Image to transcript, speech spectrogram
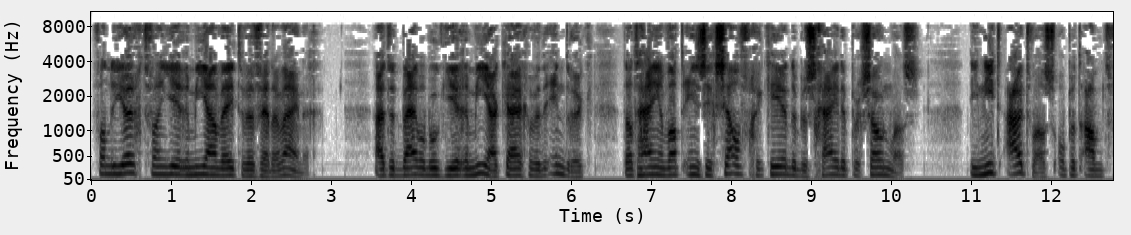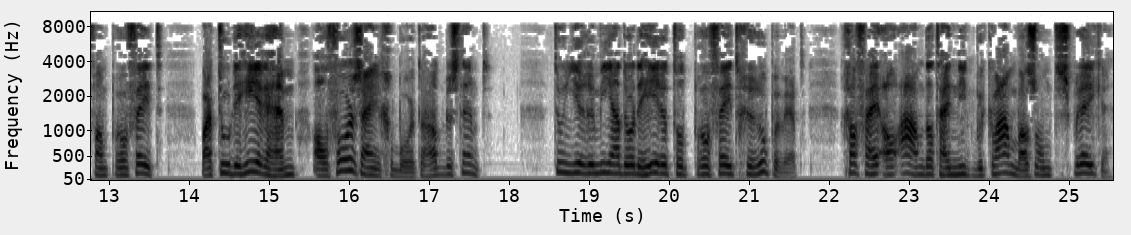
Van de jeugd van Jeremia weten we verder weinig. Uit het Bijbelboek Jeremia krijgen we de indruk dat hij een wat in zichzelf gekeerde bescheiden persoon was, die niet uit was op het ambt van profeet, waartoe de Heere hem al voor zijn geboorte had bestemd. Toen Jeremia door de Heere tot profeet geroepen werd, gaf hij al aan dat hij niet bekwaam was om te spreken,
